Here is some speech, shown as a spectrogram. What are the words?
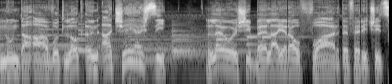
Nunta a avut loc în aceeași zi. Leo și Bela erau foarte fericiți.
